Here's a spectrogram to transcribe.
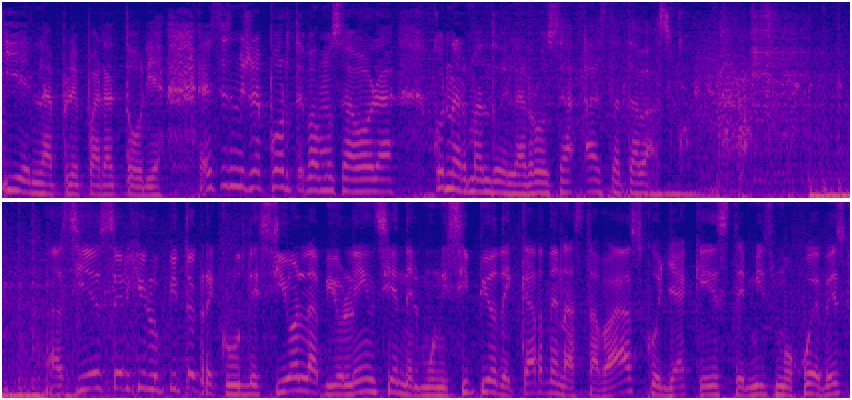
y en la preparatoria. Este es mi reporte. Vamos ahora con Armando de la Rosa hasta Tabasco. Así es, Sergio Lupita recrudeció la violencia en el municipio de Cárdenas, Tabasco, ya que este mismo jueves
